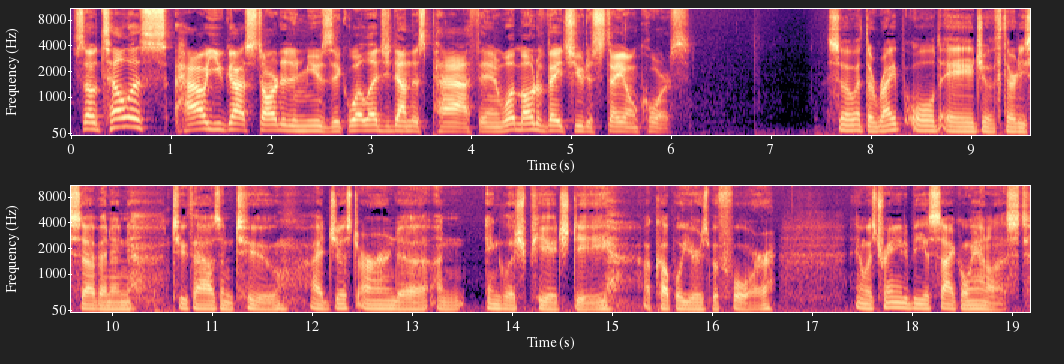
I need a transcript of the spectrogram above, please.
So tell us how you got started in music, what led you down this path, and what motivates you to stay on course. So, at the ripe old age of 37 in 2002, I had just earned a, an English PhD a couple years before and was training to be a psychoanalyst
